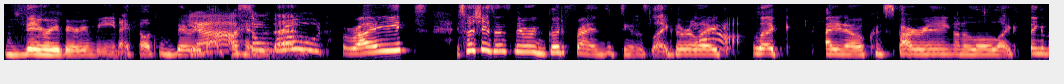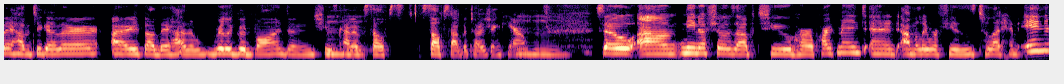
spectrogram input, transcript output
Very, very mean. I felt very bad for him. so then rude. right especially since they were good friends it seems like they were like like i don't know conspiring on a little like thing they have together i thought they had a really good bond and she's kind of self self-sabotaging here Mhm. so um, Nino shows up to her apartment and Emily refuses to let him in,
